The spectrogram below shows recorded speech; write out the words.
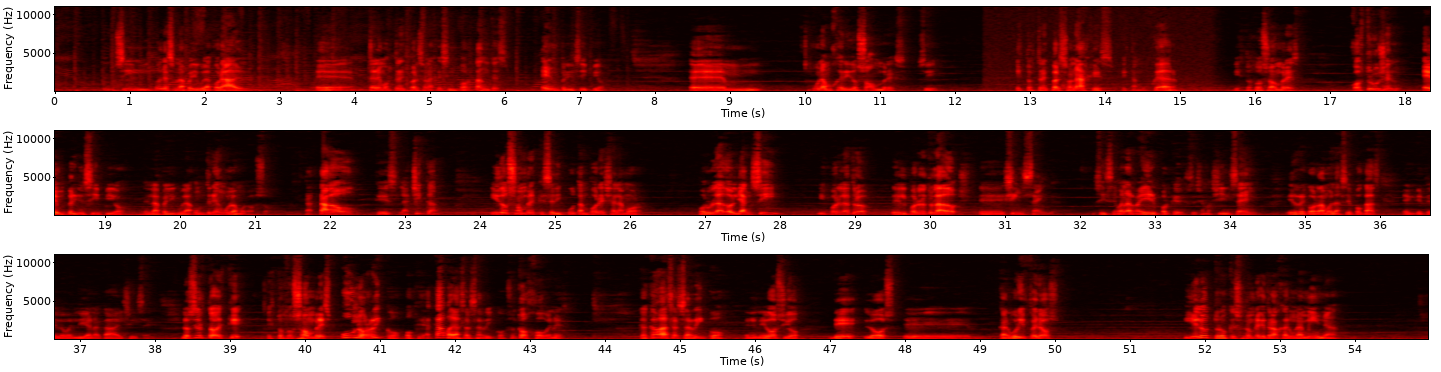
sí, podría ser una película coral. Eh, tenemos tres personajes importantes, en principio. Eh, una mujer y dos hombres, ¿sí? Estos tres personajes, esta mujer y estos dos hombres, construyen, en principio, en la película, un triángulo amoroso. Está Tao, que es la chica, y dos hombres que se disputan por ella el amor. Por un lado, Liang Xi, y por el otro, por el otro lado, eh, Ginseng. Sí, se van a reír porque se llama Ginseng y recordamos las épocas en que te lo vendían acá el Ginseng. Lo cierto es que estos dos hombres, uno rico, o que acaba de hacerse rico, son todos jóvenes, que acaba de hacerse rico en el negocio de los eh, carburíferos, y el otro, que es un hombre que trabaja en una mina,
